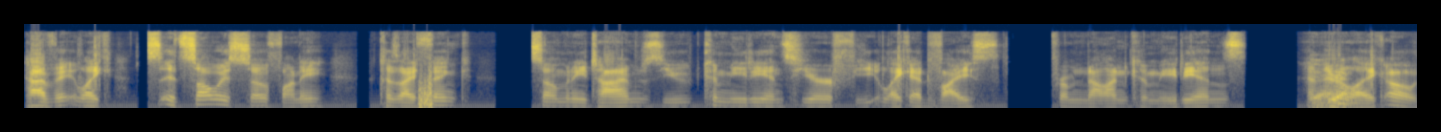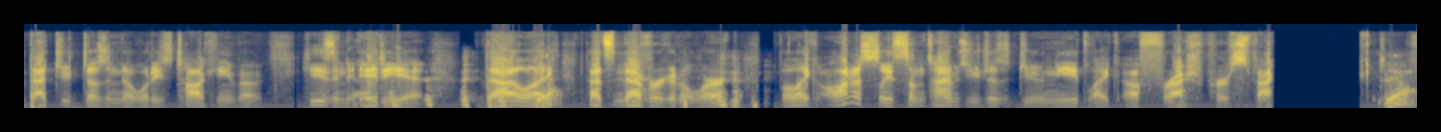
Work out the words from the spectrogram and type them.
Having like, it's- it's always so funny because I think so many times you comedians hear fe- like advice from non-comedians, and Yeah. they're like, "Oh, that dude doesn't know what he's talking about. He's an idiot." That like, Yeah. that's never gonna work. but like, honestly, sometimes you just do need like a fresh perspective Yeah.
